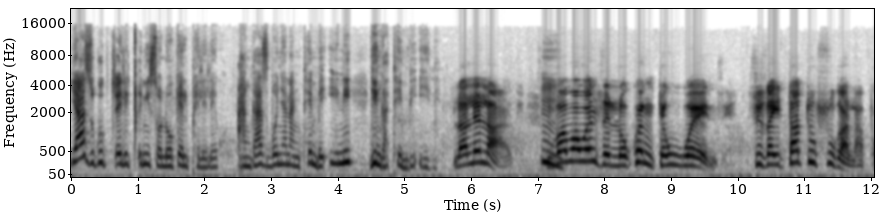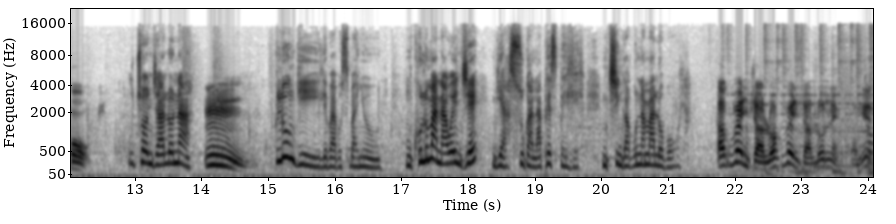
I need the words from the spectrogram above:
yazi ukukutshela iqiniso lokho elipheleleko angazi bonyana ngithembe ini ngingathembi ini. Lalelake ngibaba wenze lokhu engithe ukwenze. Sizayithatha ukusuka lapho-ke. Utsho njalo na? Mm. Kulungile baba sibanyoni ngikhuluma nawe nje ngiyasuka lapha esibhedlela ngichinga kunamalobola. Akube njalo akube njalo nesa yes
